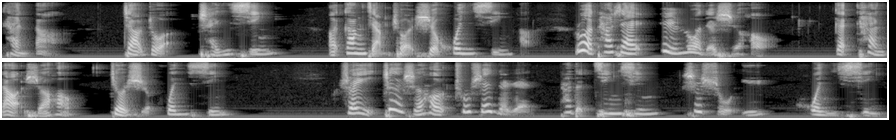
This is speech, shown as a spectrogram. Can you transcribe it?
看到，叫做晨星。啊，刚讲错是昏星啊。如果他在日落的时候。看到的时候就是昏星，所以这时候出生的人，他的金星是属于昏星。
